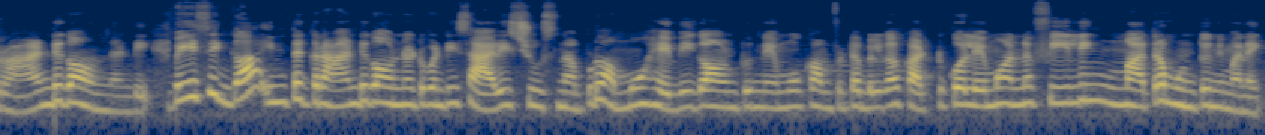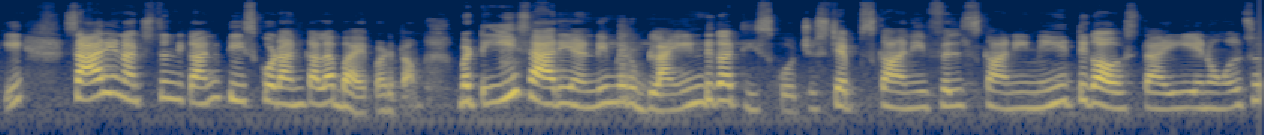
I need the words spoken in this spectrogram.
గ్రాండ్గా ఉందండి. బేసిక్గా ఇంత గ్రాండ్గా ఉన్నటువంటి శారీస్ చూసినప్పుడు అమ్మో హెవీగా ఉంటుందేమో కంఫర్టబుల్గా కట్టుకోలేమో అన్న ఫీలింగ్ మాత్రం ఉంటుంది మనకి. శారీ నచ్చుతుంది కానీ తీసుకోవడానికి అలా భయపడతాం. బట్ ఈ శారీ అండి మీరు బ్లైండ్గా తీసుకోవచ్చు. స్టెప్స్ కానీ ఫిల్స్ కానీ నీట్గా వస్తాయి. అండ్ ఆల్సో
